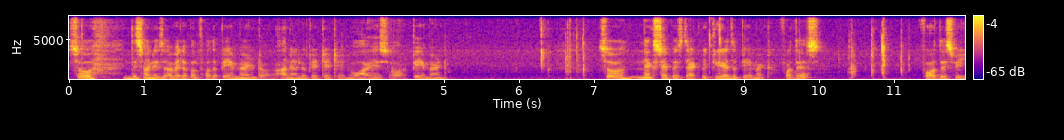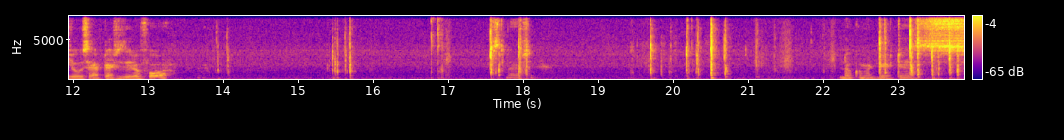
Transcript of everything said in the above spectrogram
So this one is available for the payment or unallocated invoice or payment so next step is that we clear the payment for this. For this we use f-04 slash. Document date is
